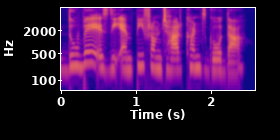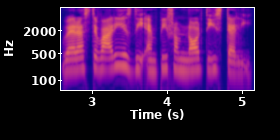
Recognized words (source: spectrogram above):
Dubey is the MP from Jharkhand's Godda, whereas Tiwari is the MP from Northeast Delhi.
